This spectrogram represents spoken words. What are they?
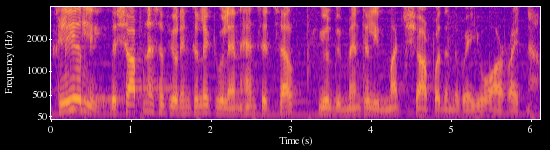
clearly the sharpness of your intellect will enhance itself, you'll be mentally much sharper than the way you are right now.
